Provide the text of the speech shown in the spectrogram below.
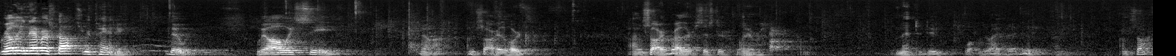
really never stops repenting, do we? We always see, I'm sorry, Lord. I'm sorry, brother, sister, whatever. I meant to do what was right, but I didn't. I'm sorry.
